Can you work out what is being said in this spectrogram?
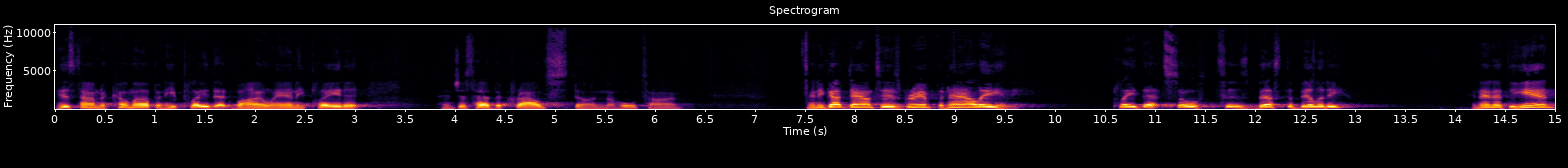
His time to come up, and he played that violin, he played it, and just had the crowd stunned the whole time. And he got down to his grand finale, and he played that so to his best ability. And then at the end,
